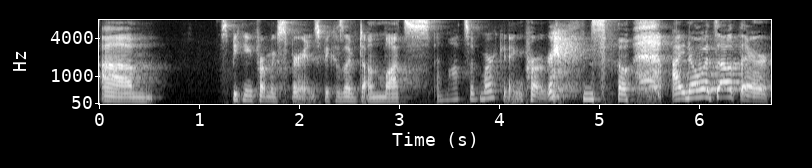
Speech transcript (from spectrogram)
Um, speaking from experience because I've done lots and lots of marketing programs. so I know what's out there.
